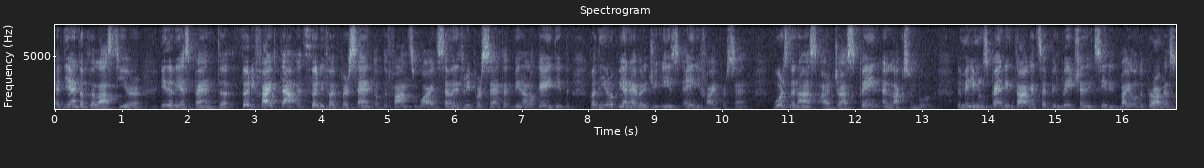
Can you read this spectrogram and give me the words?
At the end of the last year, Italy has spent uh, 35, 35% uh, of the funds, while 73% had been allocated, but the European average is 85%. Worse than us are just Spain and Luxembourg. The minimum spending targets have been reached and exceeded by all the programs,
